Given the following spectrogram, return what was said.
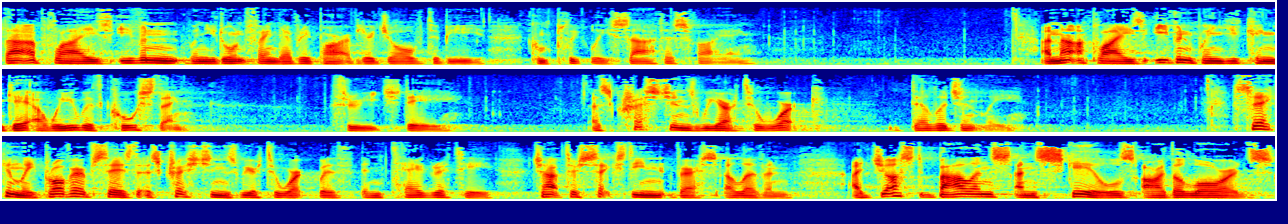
That applies even when you don't find every part of your job to be completely satisfying. And that applies even when you can get away with coasting through each day. As Christians, we are to work diligently Secondly, Proverbs says that as Christians we are to work with integrity. Chapter 16, verse 11. A just balance and scales are the Lord's.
